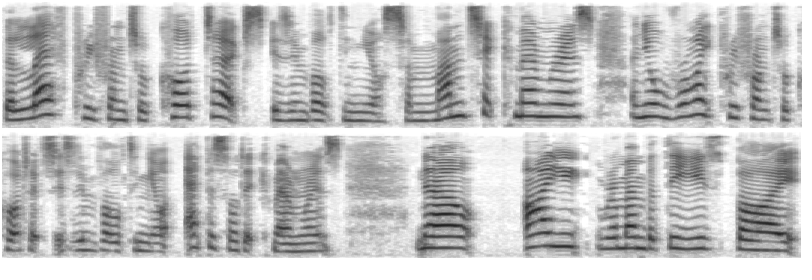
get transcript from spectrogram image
the left prefrontal cortex is involved in your semantic memories, and your right prefrontal cortex is involved in your episodic memories. Now, I remember these by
